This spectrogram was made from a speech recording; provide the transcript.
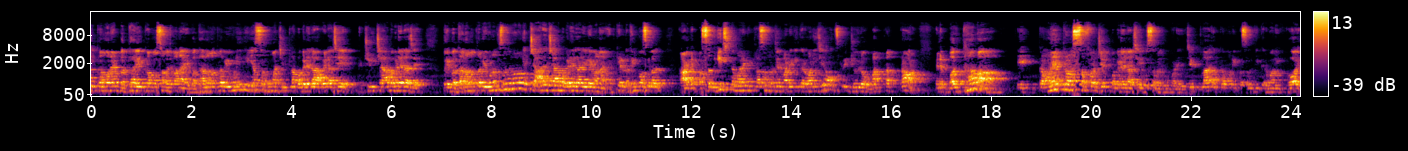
એકમોને બધા એકમો સમજવાના. એ બધાનો મતલબ એવું નહીં કે અહીંયા સમૂહમાં જેટલા બગડેલા આપેલા છે એકચ્યુઅલી ચાર બગડેલા છે. તો એ બધાનો મતલબ એવો નથી સમજવાનો કે ચારે ચાર લઈ લેવાના. કે નથી પોસિબલ કારણ કે પસંદગી જ તમારે કેટલા સફરજન માટેની કરવાની છે. ઓન સ્ક્રીન જોઈ લો, માત્ર ત્રણ. એટલે બધામાં એક ત્રણે ત્રણ સફરજન બગડેલા છે એવું સમજવું પડે. જેટલા એકમોની પસંદગી કરવાની હોય,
